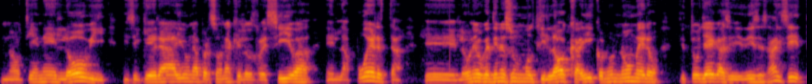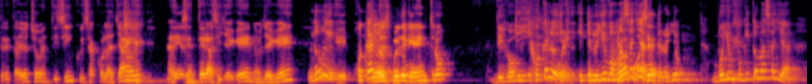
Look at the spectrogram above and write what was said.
no tiene lobby, ni siquiera hay una persona que los reciba en la puerta. Eh, lo único que tiene es un multilock ahí con un número tú llegas y dices, ay, sí, 3825 y saco la llave, nadie se entera si llegué, no llegué. No, eh, Juan Carlos. Yo después de que entro, digo... Y Juan Carlos, y, te lo llevo más allá, te lo llevo voy un poquito más allá.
